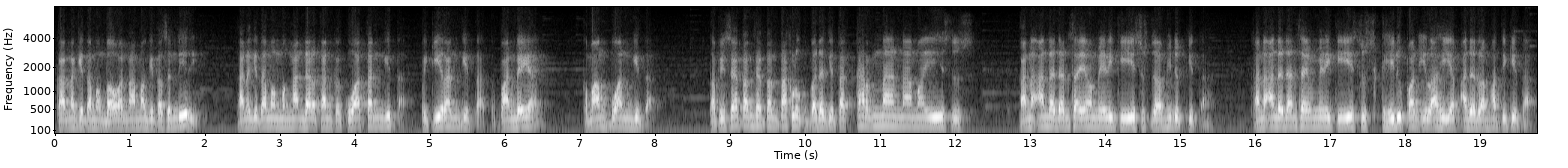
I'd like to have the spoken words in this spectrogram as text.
karena kita membawa nama kita sendiri. Karena kita mengandalkan kekuatan kita, pikiran kita, kepandaian, kemampuan kita. Tapi setan-setan takluk kepada kita karena nama Yesus. Karena Anda dan saya memiliki Yesus dalam hidup kita. Karena Anda dan saya memiliki Yesus kehidupan ilahi yang ada dalam hati kita.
